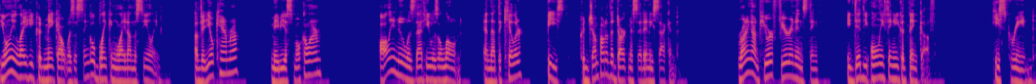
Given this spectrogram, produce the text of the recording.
The only light he could make out was a single blinking light on the ceiling. A video camera? Maybe a smoke alarm? All he knew was that he was alone, and that the killer, Beast, could jump out of the darkness at any second. Running on pure fear and instinct, he did the only thing he could think of. He screamed.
